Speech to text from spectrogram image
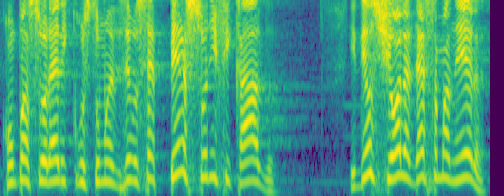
como o pastor Eric costuma dizer, você é personificado. E Deus te olha dessa maneira.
